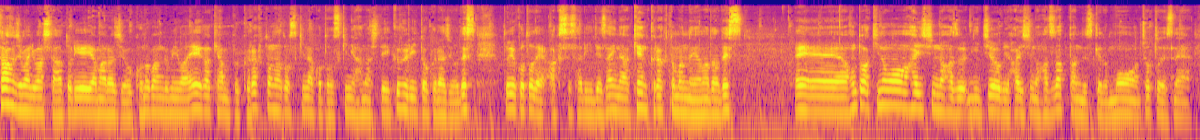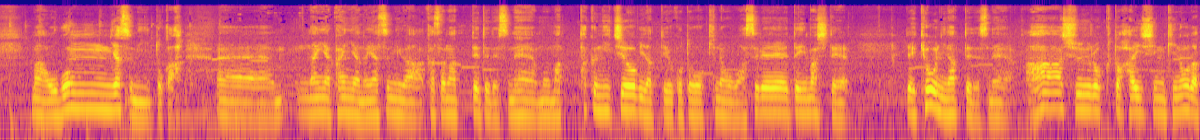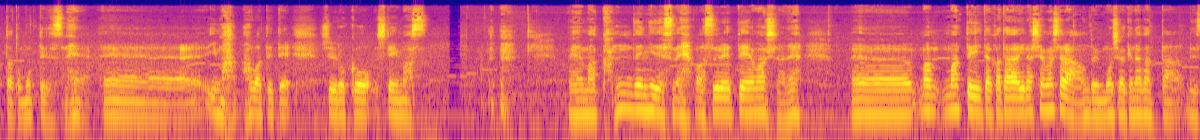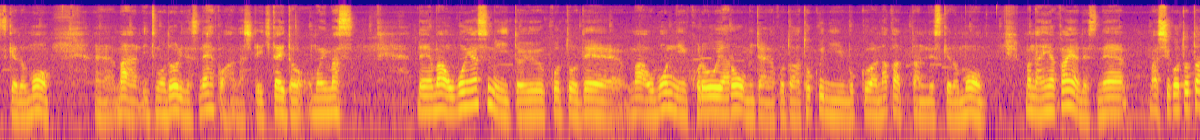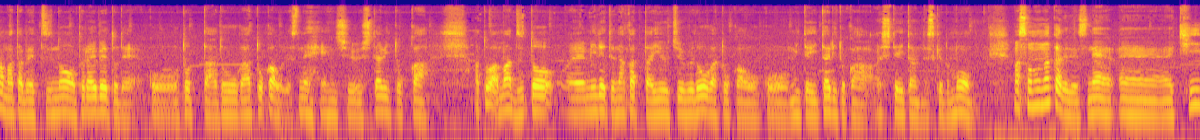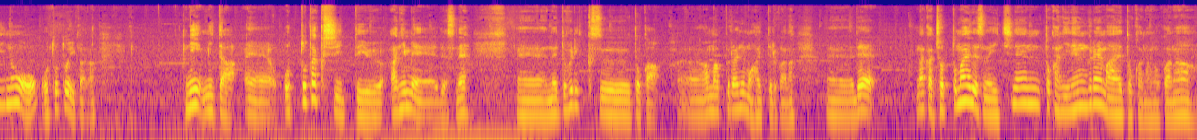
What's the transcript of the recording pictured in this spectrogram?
さあ始まりました。アトリエ山ラジオ。この番組は映画キャンプクラフトなど好きなことを好きに話していくフリートークラジオです。ということでアクセサリーデザイナー兼クラフトマンの山田です。えー、本当は昨日配信のはず日曜日配信のはずだったんですけどもちょっとですねまあお盆休みとか、えー、なんやかんやの休みが重なっててですねもう全く日曜日だっていうことを昨日忘れていましてで今日になってですねああ収録と配信昨日だったと思ってですね、えー、今慌てて収録をしています、えー、まあ完全にですね忘れてましたね。えー、ま待っていた方いらっしゃいましたら本当に申し訳なかったですけども、えまあいつも通りですねこう話していきたいと思います。でまあお盆休みということでまあお盆にこれをやろうみたいなことは特に僕はなかったんですけども、まあ、なんやかんやですね、まあ、仕事とはまた別のプライベートでこう撮った動画とかをですね編集したりとかあとはまあずっと見れてなかった YouTube 動画とかをこう見ていたりとかしていたんですけども、まあ、その中でですね、えー、昨日おとといかなに見た、えー、オットタクシーっていうアニメですね、えー、ネットフリックスとかアマプラにも入ってるかな、えー、でなんかちょっと前ですね1年とか2年ぐらい前とかなのかな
